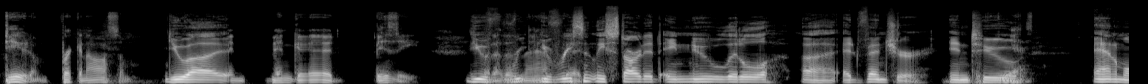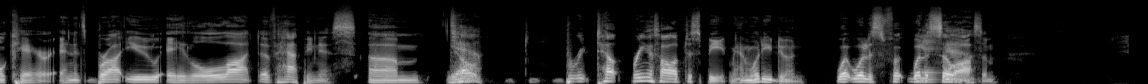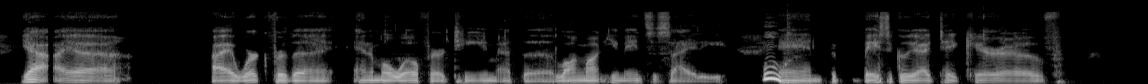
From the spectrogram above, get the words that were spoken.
Dude, I'm freaking awesome. You uh, Been, been good. Busy. you've re- that, you've good. recently started a new little uh, adventure into Yes. animal care, and it's brought you a lot of happiness. Um, tell, Yeah. br- tell, bring us all up to speed, man. What are you doing? What what is what is so Yeah. awesome? Yeah, I uh I work for the animal welfare team at the Longmont Humane Society. Woo. and basically I take care of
